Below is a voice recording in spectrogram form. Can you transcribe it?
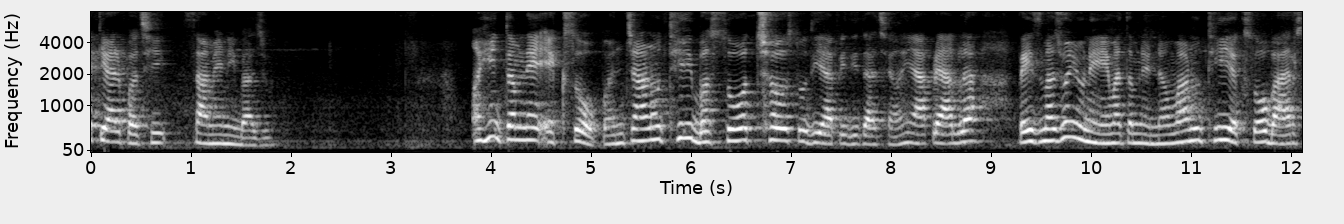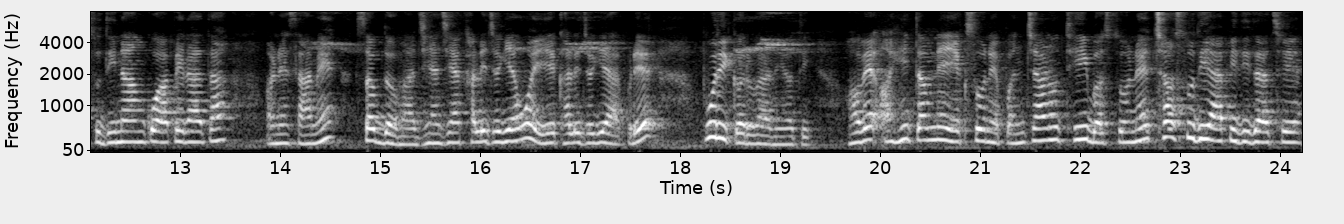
ત્યાર પછી સામેની બાજુ. અહીં તમને એકસો પંચાણુંથી બસો છ સુધી આપી દીધા છે. અહીં આપણે આગલા પેજમાં જોયું ને, એમાં તમને નવ્વાણુંથી એકસો બાર સુધીના અંકો આપેલા હતા અને સામે શબ્દોમાં જ્યાં જ્યાં ખાલી જગ્યા હોય એ ખાલી જગ્યા આપણે પૂરી કરવાની હતી. હવે અહીં તમને એકસો ને પંચાણુંથી બસો ને છ સુધી આપી દીધા છે.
